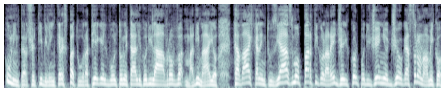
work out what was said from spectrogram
Un'impercettibile increspatura piega il volto metallico di Lavrov, ma Di Maio cavalca l'entusiasmo, particolareggia il colpo di genio geogastronomico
